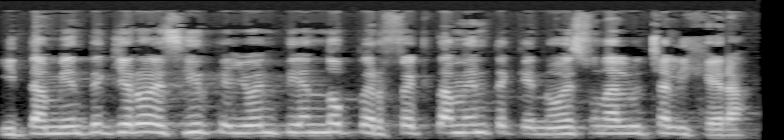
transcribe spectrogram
Y también te quiero decir que yo entiendo perfectamente que no es una lucha ligera.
